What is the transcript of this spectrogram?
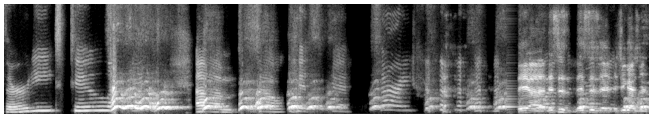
32. um, so it's sorry. yeah, this is this is it. As you guys are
